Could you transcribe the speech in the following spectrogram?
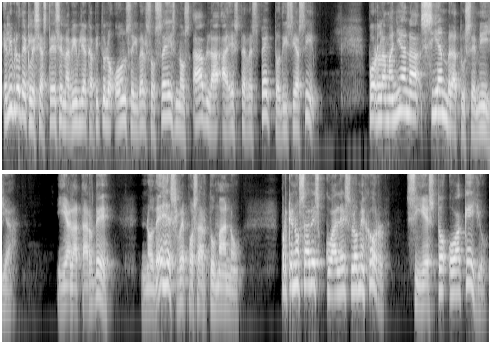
El libro de Eclesiastés en la Biblia capítulo 11 y verso 6 nos habla a este respecto. Dice así, por la mañana siembra tu semilla y a la tarde no dejes reposar tu mano, porque no sabes cuál es lo mejor, si esto o aquello,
